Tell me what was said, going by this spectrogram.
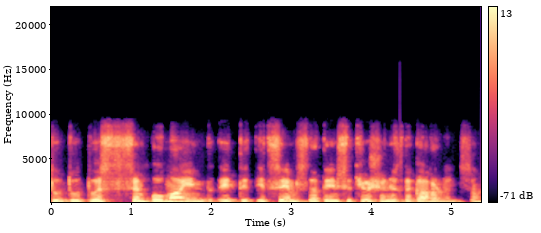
to, to, to a simple mind, it, it, it, seems that the institution is the governance huh?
